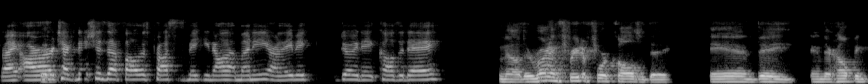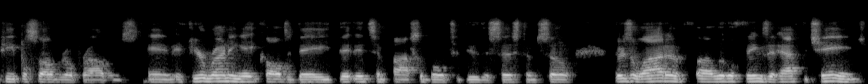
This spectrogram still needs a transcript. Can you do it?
right? Are our technicians that follow this process making all that money? Are they make, doing eight calls a day? No, they're running three to four calls a day and they and they're helping people solve real problems. And if you're running eight calls a day, it's impossible to do the system. So there's a lot of uh, little things that have to change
